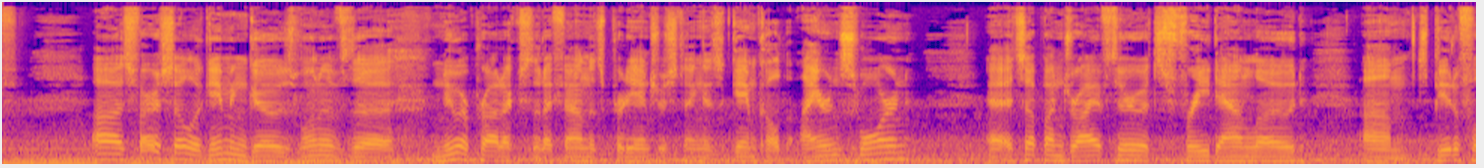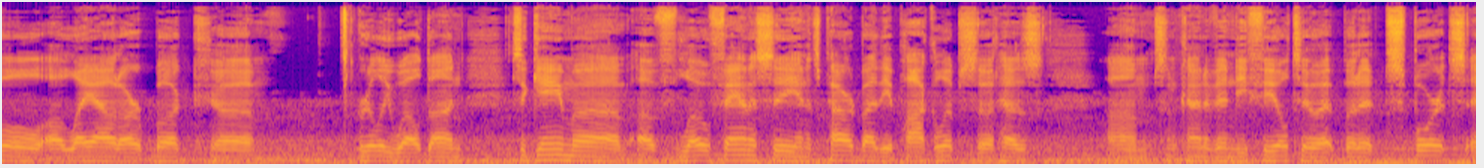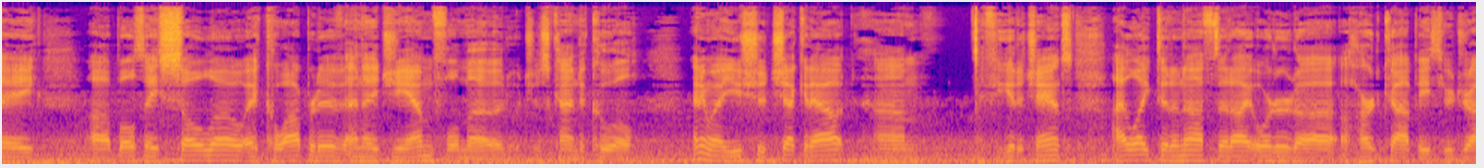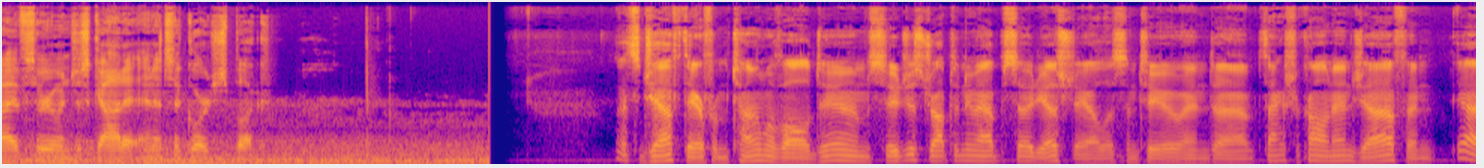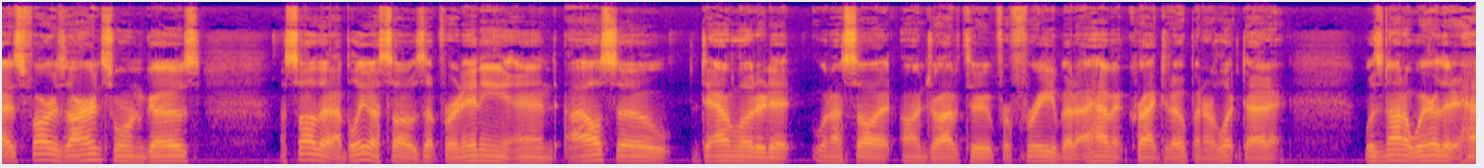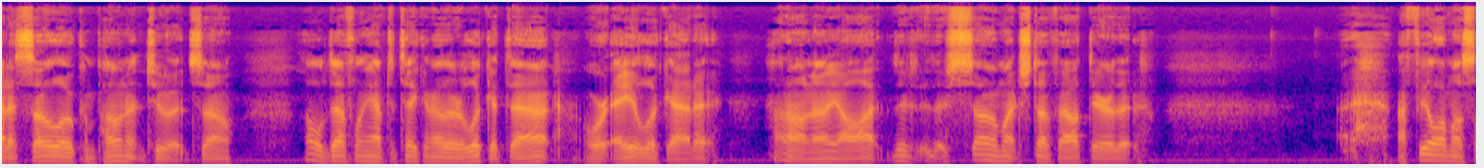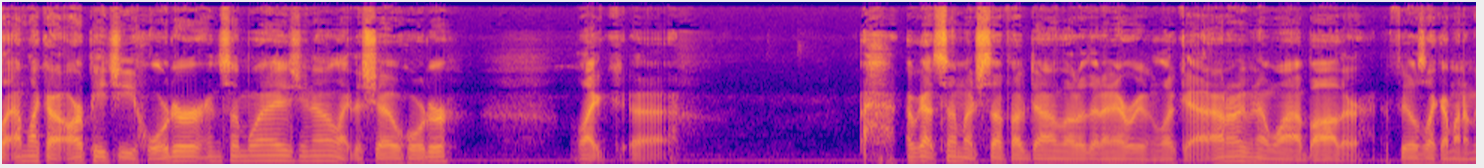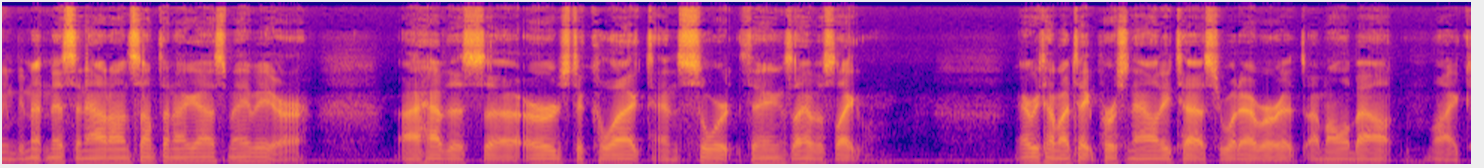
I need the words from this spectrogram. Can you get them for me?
Uh, as far as solo gaming goes, one of the newer products that I found that's pretty interesting is a game called Ironsworn. Uh, it's up on DriveThru. It's free download. Um, it's beautiful uh, layout art book. Um, really well done. It's a game uh, of low fantasy and it's powered by the apocalypse, so it has um, some kind of indie feel to it, but it sports a uh, both a solo, a cooperative, and a GM full mode, which is kind of cool. Anyway, you should check it out um, if you get a chance. I liked it enough that I ordered a, a hard copy through DriveThru and just got it, and it's a gorgeous book. That's Jeff there from Tome of All Dooms, who just dropped a new episode yesterday I listened to. And uh, thanks for calling in, Jeff. And yeah, as far as Ironsworn goes, I saw that. I believe I saw it was up for an ENnie, and I also downloaded it when I saw it on DriveThru for free, but I haven't cracked it open or looked at it. Was not aware that it had a solo component to it, so I will definitely have to take another look at that or a look at it. I don't know, y'all. I, there's there's so much stuff out there that I feel almost like I'm like a RPG hoarder in some ways, you know, like the show Hoarder. Like. uh I've got so much stuff I've downloaded that I never even look at. I don't even know why I bother. It feels like I'm going to be missing out on something, I guess, maybe, or I have this uh, urge to collect and sort things. I have this like every time I take personality tests or whatever, it, I'm all about like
